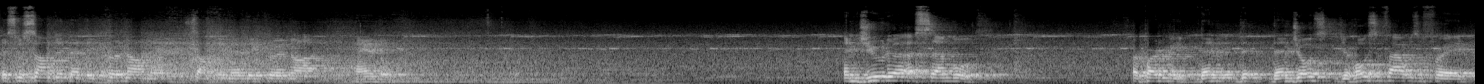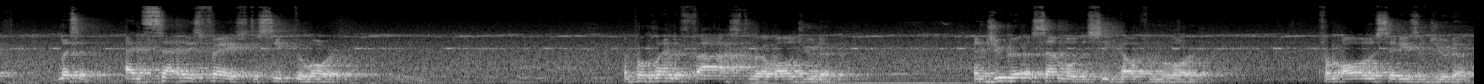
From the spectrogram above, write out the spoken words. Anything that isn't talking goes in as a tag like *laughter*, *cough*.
This was something that they could not manage, something that they could not handle. And Judah assembled. Or pardon me. Then, then Jehoshaphat was afraid. Listen, and set his face to seek the Lord. And proclaimed a fast throughout all Judah. And Judah assembled to seek help from the Lord. From all the cities of Judah,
